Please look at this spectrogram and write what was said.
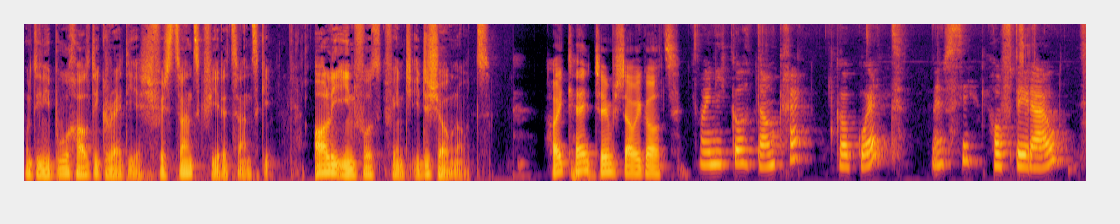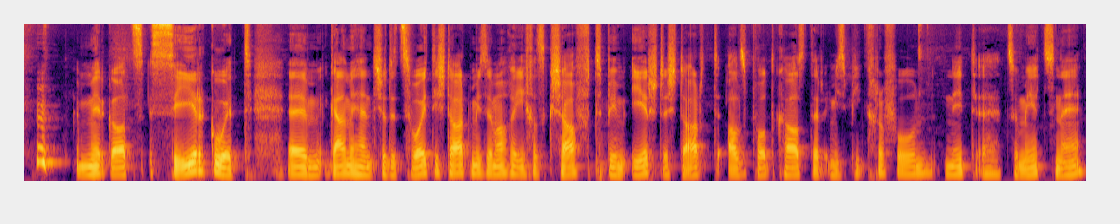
und deine Buchhaltung ready ist fürs 2024. Alle Infos findest du in den Show Notes. Hoi Kate, da, wie geht's? Hoi Nico, danke. Geht gut. Merci. Hoffe, dir auch. Mir geht es sehr gut. Ähm, gell, wir haben schon den zweiten Start müssen machen. Ich habe es geschafft, beim ersten Start als Podcaster mein Mikrofon nicht äh, zu mir zu nehmen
